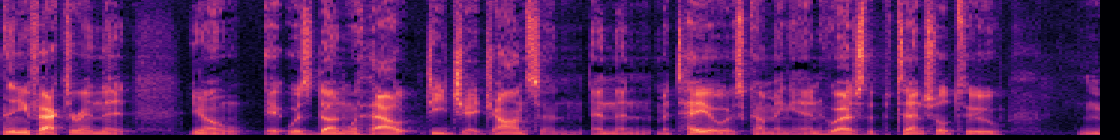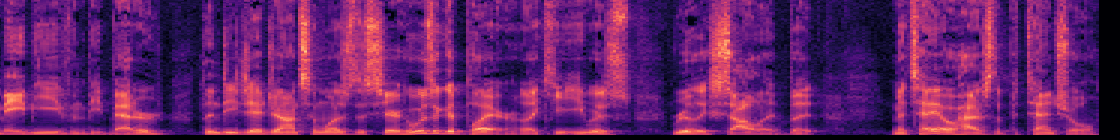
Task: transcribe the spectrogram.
And then you factor in that you know it was done without DJ Johnson, and then Matayo is coming in, who has the potential to maybe even be better than DJ Johnson was this year, who was a good player. Like he, he was really solid, but Matayo has the potential.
